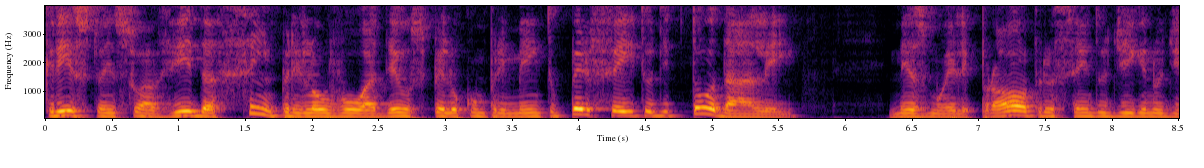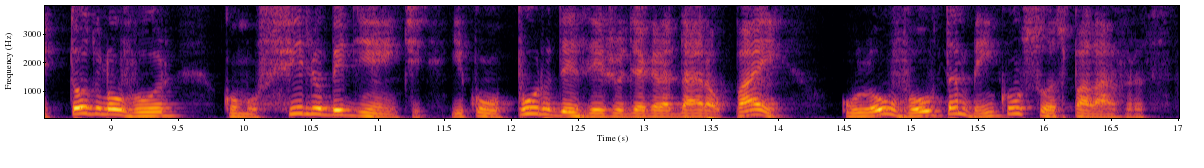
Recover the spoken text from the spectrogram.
Cristo, em sua vida, sempre louvou a Deus pelo cumprimento perfeito de toda a lei. Mesmo ele próprio sendo digno de todo louvor, como filho obediente e com o puro desejo de agradar ao Pai, o louvou também com suas palavras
